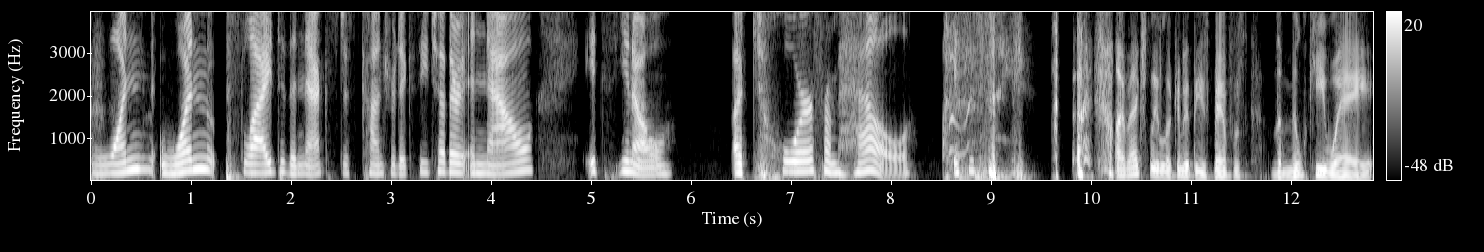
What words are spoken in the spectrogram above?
one one slide to the next just contradicts each other and now it's you know a tour from hell it's just like I'm actually looking at these pamphlets, the Milky Way,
